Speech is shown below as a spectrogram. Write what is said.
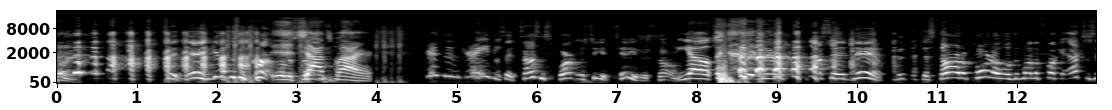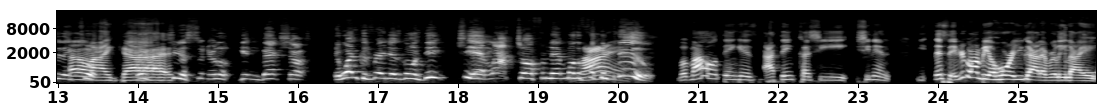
boring. I said, "Damn, get up with some cartwheel or something." Shots fired. Kris is crazy. I said, "Toss some sparklers to your titties or something." Yo, there, I said, "Damn, the, the- star of the porno was the motherfucking actress that they oh took." my They- god. She just sitting there, look, getting back shots. It wasn't because Ray J's going deep. She had lockjaw from that motherfucking Right. pill. But my whole thing is, I think because she she didn't listen. If you're gonna be a whore, you gotta really like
